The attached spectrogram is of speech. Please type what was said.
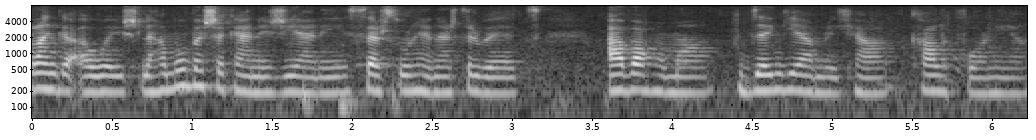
ڕەنگە ئەوەیش لە هەموو بەشەکانی ژیانی سەرسووڕهێنەرتر بێت، ئاڤا هۆما، دەنگی ئەمریکا، کالیفۆرنیا.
